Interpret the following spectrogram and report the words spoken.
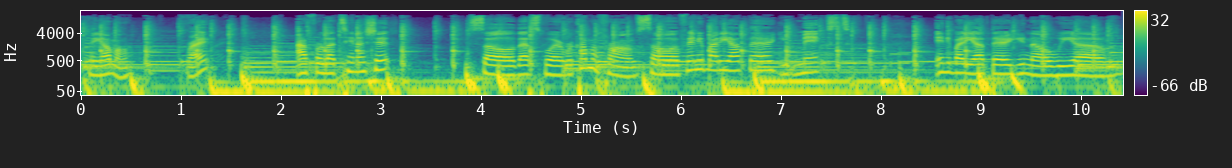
te llamo, right? Afro Latina shit. So that's where we're coming from. So if anybody out there, you mixed, anybody out there, you know, we um,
